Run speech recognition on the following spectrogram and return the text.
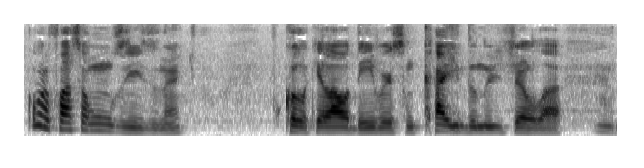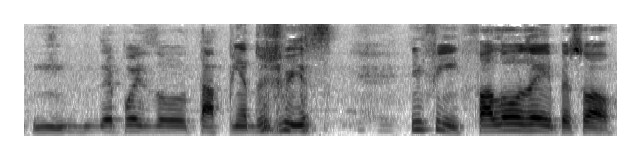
Como eu faço alguns vídeos, né? Tipo, coloquei lá o Daverson caído no chão lá, depois do tapinha do juiz. Enfim, falou aí, pessoal.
